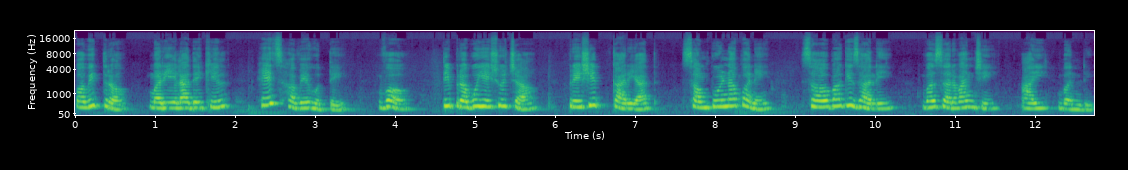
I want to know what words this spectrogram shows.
पवित्र मरियेला देखील हेच हवे होते व ती प्रभू येशूच्या प्रेषित कार्यात संपूर्णपणे सहभागी झाली व सर्वांची आई बनली.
